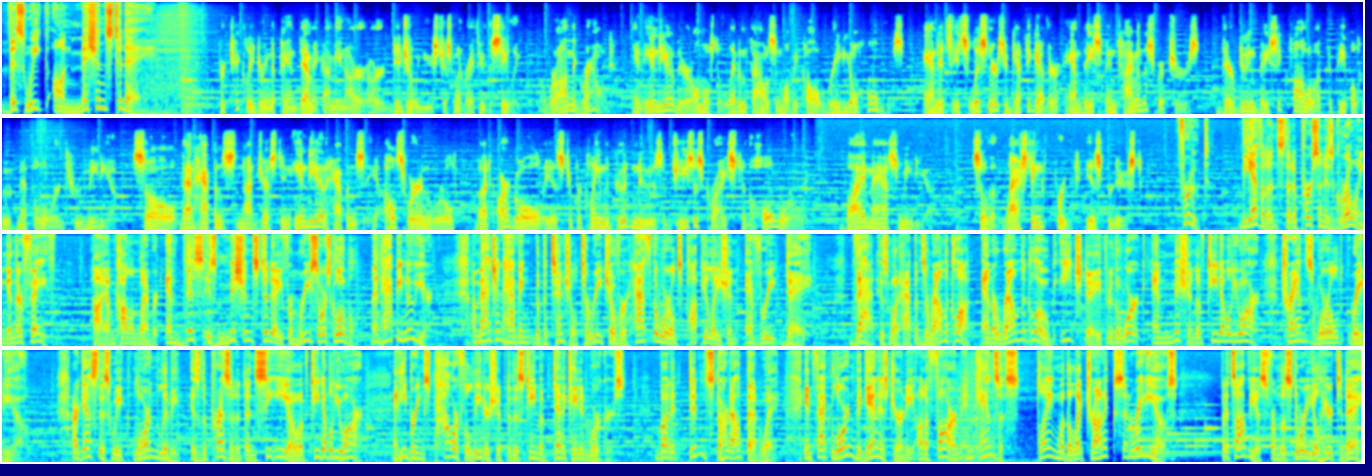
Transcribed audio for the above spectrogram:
This week on Missions Today. Particularly during the pandemic, I mean, our, our digital use just went right through the ceiling. We're on the ground. In India, there are almost 11,000 what we call radio homes. And it's, it's listeners who get together and they spend time in the scriptures. They're doing basic follow up to people who have met the Lord through media. So that happens not just in India, it happens elsewhere in the world. But our goal is to proclaim the good news of Jesus Christ to the whole world by mass media so that lasting fruit is produced. Fruit, the evidence that a person is growing in their faith. Hi, I'm Colin Lambert, and this is Missions Today from Resource Global. And Happy New Year! Imagine having the potential to reach over half the world's population every day. That is what happens around the clock and around the globe each day through the work and mission of TWR, Trans World Radio. Our guest this week, Lauren Libby, is the president and CEO of TWR, and he brings powerful leadership to this team of dedicated workers. But it didn't start out that way. In fact, Lauren began his journey on a farm in Kansas, playing with electronics and radios. But it's obvious from the story you'll hear today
